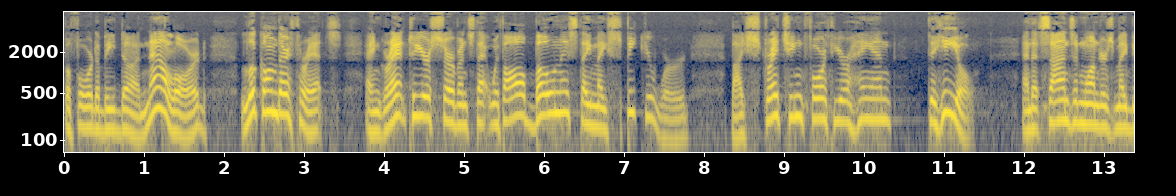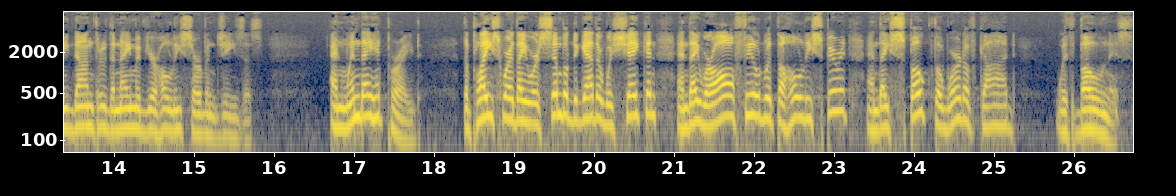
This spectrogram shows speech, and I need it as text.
before to be done. Now, Lord, look on their threats and grant to your servants that with all boldness they may speak your word by stretching forth your hand to heal, and that signs and wonders may be done through the name of your holy servant Jesus. And when they had prayed, the place where they were assembled together was shaken, and they were all filled with the Holy Spirit, and they spoke the word of God with boldness.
